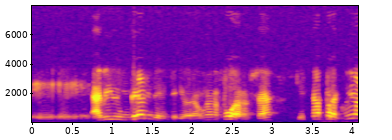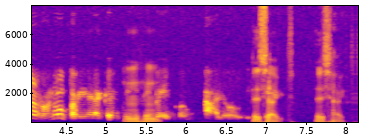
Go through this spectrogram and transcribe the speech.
eh, ha habido un gran deterioro, una fuerza que está para cuidarnos, no para ir a la cancha y que te peguen con un palo. Exacto, exacto.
